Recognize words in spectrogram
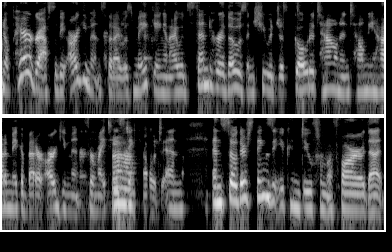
know paragraphs of the arguments that i was making and i would send her those and she would just go to town and tell me how to make a better argument for my tasting uh-huh. note and and so there's things that you can do from afar that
